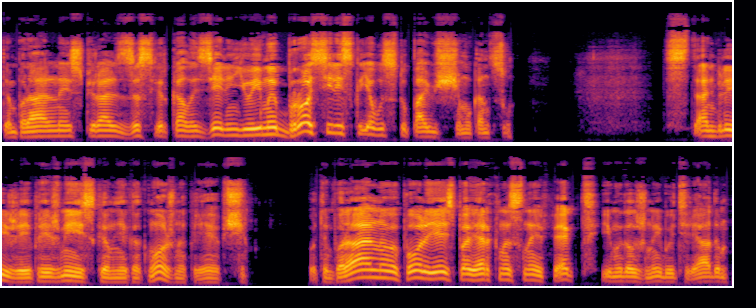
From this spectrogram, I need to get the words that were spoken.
Темпоральная спираль засверкала зеленью, и мы бросились к ее выступающему концу. Стань ближе и прижмись ко мне как можно крепче. У темпорального поля есть поверхностный эффект, и мы должны быть рядом.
